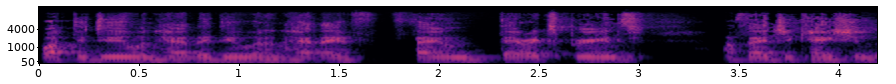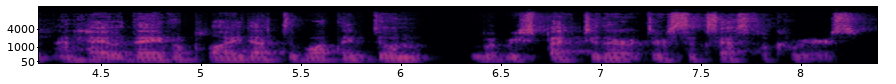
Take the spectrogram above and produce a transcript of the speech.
what they do and how they do it and how they've found their experience of education and how they've applied that to what they've done with respect to their, their successful careers.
